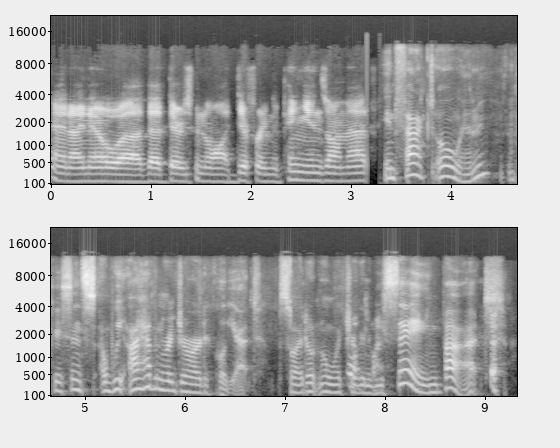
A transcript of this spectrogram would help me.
And i know uh, that there's been a lot of differing opinions on that. In fact, Owen, okay, since we I haven't read your article yet, so I don't know what you're going to be saying, but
